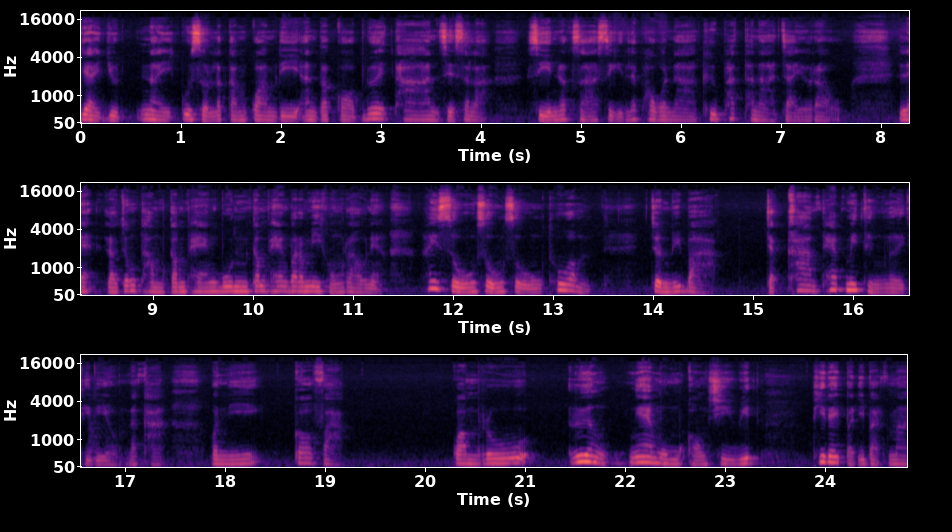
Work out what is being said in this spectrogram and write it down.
อย่าหยุดในกุศลกรรมความดีอันประกอบด้วยทานเสียสละ ศีลรักษาศีลและภาวนาคือพัฒนาใจเรา และเราต้องทำกำแพงบุญกำแพงบารมีของเราเนี่ยให้สูงสูงสูงท่วม จนวิบากจะข้ามแทบไม่ถึงเลยทีเดียวนะคะ วันนี้ก็ฝาก ความรู้เรื่องแง่มุมของชีวิตที่ได้ปฏิบัติมา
